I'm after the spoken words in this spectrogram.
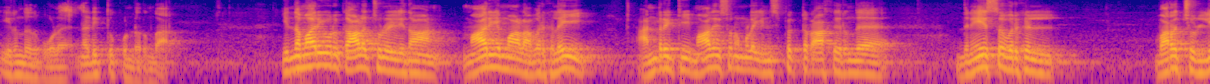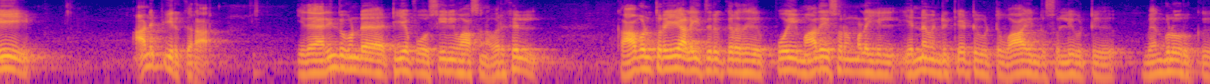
இருந்தது போல நடித்து கொண்டிருந்தார். இந்த மாதிரி ஒரு காலச்சூழலில் தான் மாரியம்மாள் அவர்களை அன்றைக்கு மாதேஸ்வரமலை இன்ஸ்பெக்டராக இருந்த தினேஷ் அவர்கள் வர சொல்லி அனுப்பியிருக்கிறார். இதை அறிந்து கொண்ட டிஎஃப்ஓ சீனிவாசன் அவர்கள் காவல்துறையே அழைத்திருக்கிறது போய் மாதேஸ்வரன் மலையில் என்னவென்று கேட்டுவிட்டு வா என்று சொல்லிவிட்டு பெங்களூருக்கு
